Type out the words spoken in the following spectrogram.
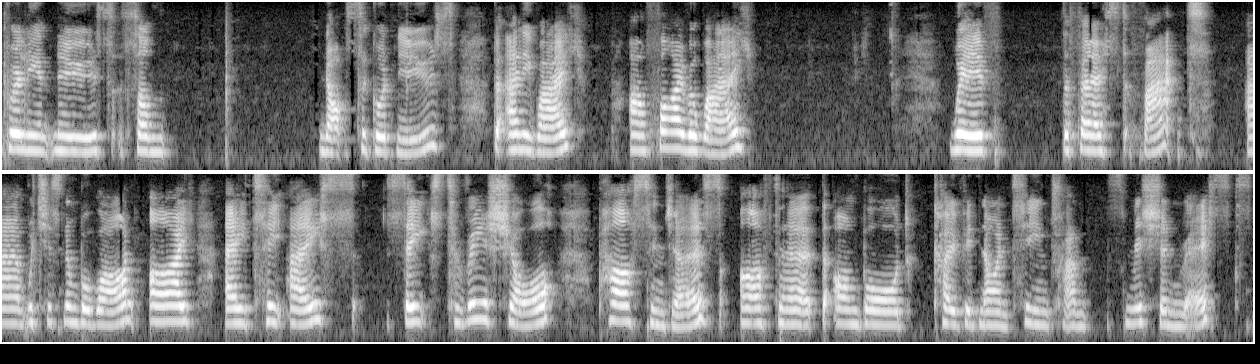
brilliant news some not so good news. But anyway I'll fire away with the first fact uh, which is number one. IATA seeks to reassure passengers after the onboard COVID-19 transmission risks,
